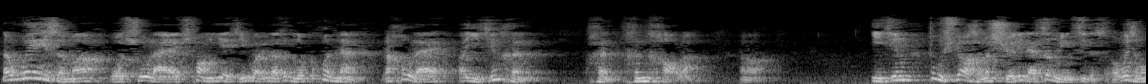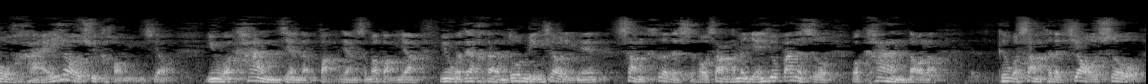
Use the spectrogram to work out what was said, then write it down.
那为什么我出来创业，尽管遇到这么多困难，那后来啊已经很很很好了啊，已经不需要什么学历来证明自己的时候，为什么我还要去考名校？因为我看见了榜样，什么榜样？因为我在很多名校里面上课的时候，上他们研究班的时候，我看到了给我上课的教授、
